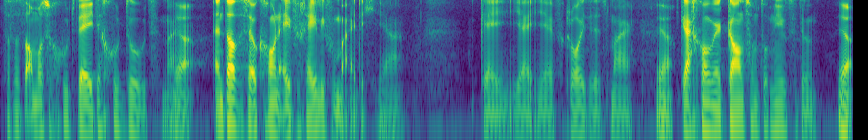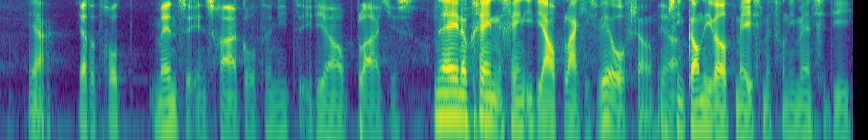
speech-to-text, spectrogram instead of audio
dat het allemaal zo goed weet en goed doet. Maar. En dat is ook gewoon evangelie voor mij. Dat je, ja, oké, jij, jij verklooit het, maar Ja. je krijgt gewoon weer kans om het opnieuw te doen. Ja. Ja. ja, dat God mensen inschakelt en niet ideaal plaatjes. Nee, en ook geen, geen ideaal plaatjes wil of zo. Ja. Misschien kan die wel het meest met van die mensen die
